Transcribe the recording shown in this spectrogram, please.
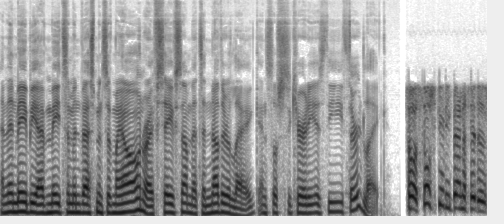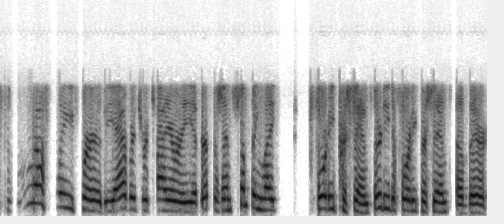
And then maybe I've made some investments of my own or I've saved some. That's another leg. And Social Security is the third leg. So a Social Security benefit is roughly for the average retiree, it represents something like 40%, 30 to 40% of their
